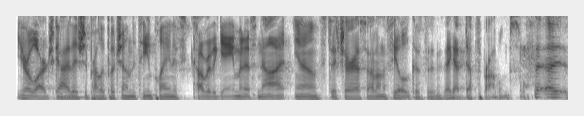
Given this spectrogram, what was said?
You're a large guy. They should probably put you on the team plane if you cover the game, and if not, you know, stick your ass out on the field because they got depth problems. Uh,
